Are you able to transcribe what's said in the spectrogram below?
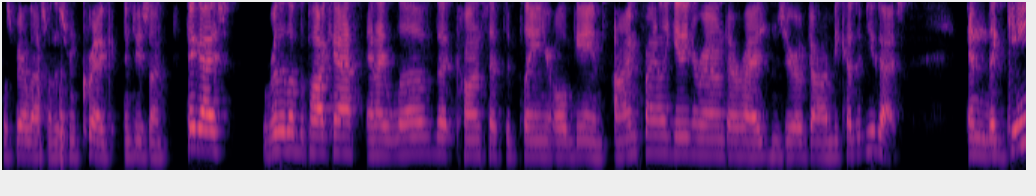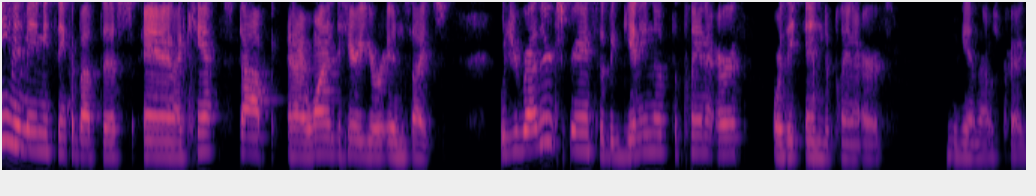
Let's be our last one. This is from Craig in Tucson. Hey guys, really love the podcast, and I love the concept of playing your old games. I'm finally getting around to Horizon Zero Dawn because of you guys. And the game had made me think about this, and I can't stop. And I wanted to hear your insights. Would you rather experience the beginning of the planet Earth or the end of planet Earth? Again, that was Craig.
